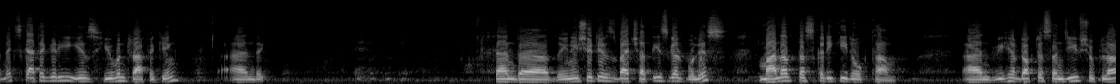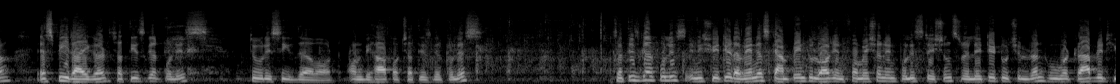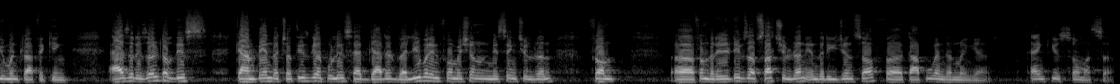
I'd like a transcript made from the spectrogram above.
The next category is human trafficking, and the, and uh, the initiative is by Chhattisgarh Police, Manav Taskari Ki Roktham. And we have Dr. Sanjeev Shukla, SP Raigarh, Chhattisgarh Police, to receive the award on behalf of Chhattisgarh Police. Chhattisgarh Police initiated awareness campaign to lodge information in police stations related to children who were trapped in human trafficking. As a result of this campaign, the Chhattisgarh Police had gathered valuable information on missing children from, uh, from the relatives of such children in the regions of uh, Kapu and Dharamjaygarh. Thank you so much, sir.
